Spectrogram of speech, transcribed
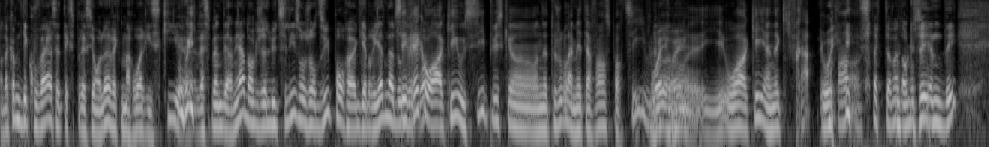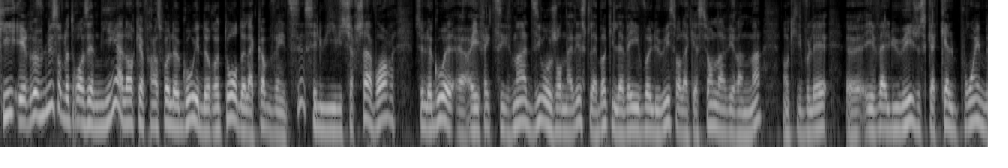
on a comme découvert cette expression-là avec Marois Risky euh, la semaine dernière, donc je l'utilise aujourd'hui pour euh, Gabriel Nadeau. C'est vrai qu'au hockey aussi, puisqu'on a toujours la métaphore sportive, là, Oui, oui. on- euh, au hockey, il y en a qui frappent. Oui, fort. exactement. Donc, GND, qui est revenu sur le troisième lien alors que François Legault est de retour de la COP26 et lui il cherchait à voir. M. Legault a, a effectivement dit aux journalistes là-bas qu'il avait évolué sur la question de l'environnement. Donc, il voulait euh, évaluer jusqu'à quel point M.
